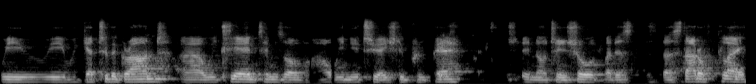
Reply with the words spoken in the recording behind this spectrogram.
we we, we get to the ground. Uh, we clear in terms of how we need to actually prepare. You know, to ensure, but it's the start of play,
